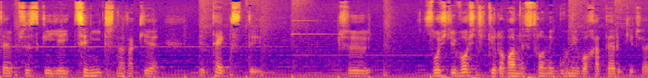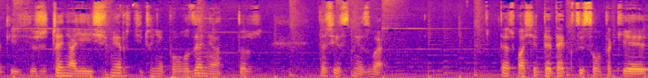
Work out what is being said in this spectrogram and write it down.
Te wszystkie jej cyniczne takie teksty, czy złośliwości kierowane w stronę głównej bohaterki, czy jakieś życzenia jej śmierci, czy niepowodzenia, też, też jest niezłe też właśnie te teksty są takie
